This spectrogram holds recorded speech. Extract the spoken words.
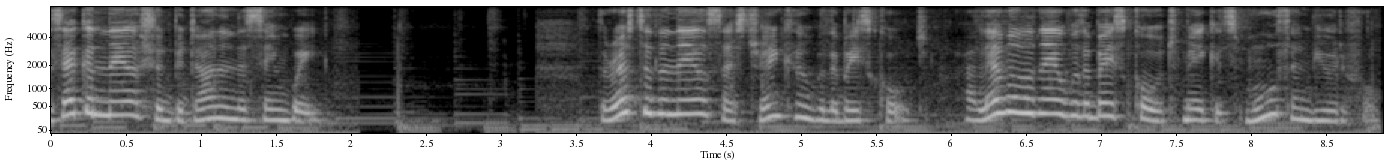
The second nail should be done in the same way. The rest of the nails I strengthen with a base coat. I level the nail with a base coat to make it smooth and beautiful.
